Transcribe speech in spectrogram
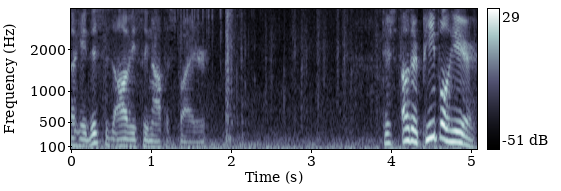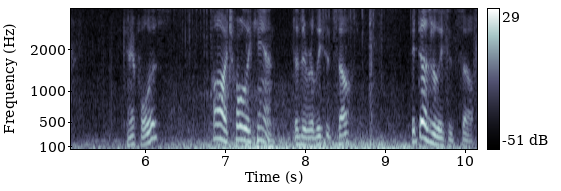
Okay, this is obviously not the spider. There's other people here! Can I pull this? Oh, I totally can. Does it release itself? It does release itself.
